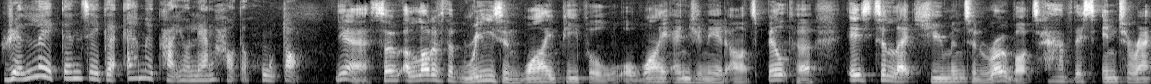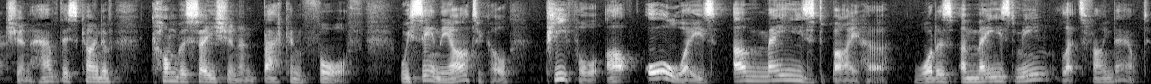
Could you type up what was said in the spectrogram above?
人类跟这个 Ameca 有良好的互动。Yeah, so a lot of the reason why people or why engineered arts built her is to let humans and robots have this interaction, have this kind of conversation and back and forth. We see in the article, people are always amazed by her. What does amazed mean? Let's find out.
